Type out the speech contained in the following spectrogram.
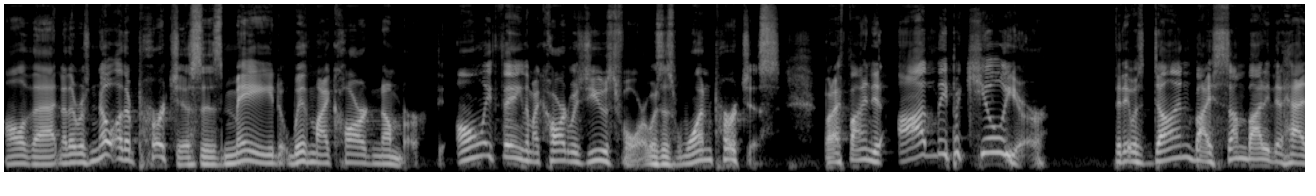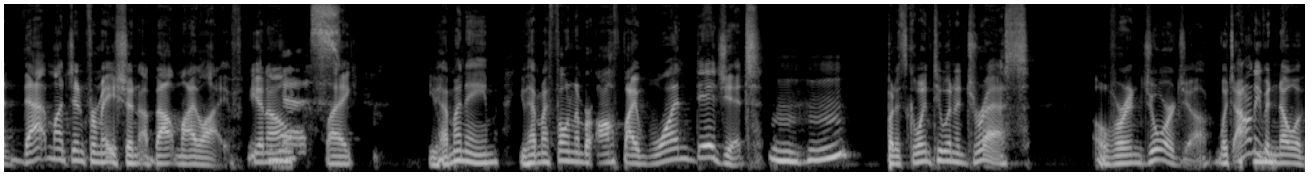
all of that. Now there was no other purchases made with my card number. The only thing that my card was used for was this one purchase. But I find it oddly peculiar that it was done by somebody that had that much information about my life. You know? yes. Like you have my name, you have my phone number off by one digit hmm but it's going to an address over in Georgia, which I don't even mm-hmm. know if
